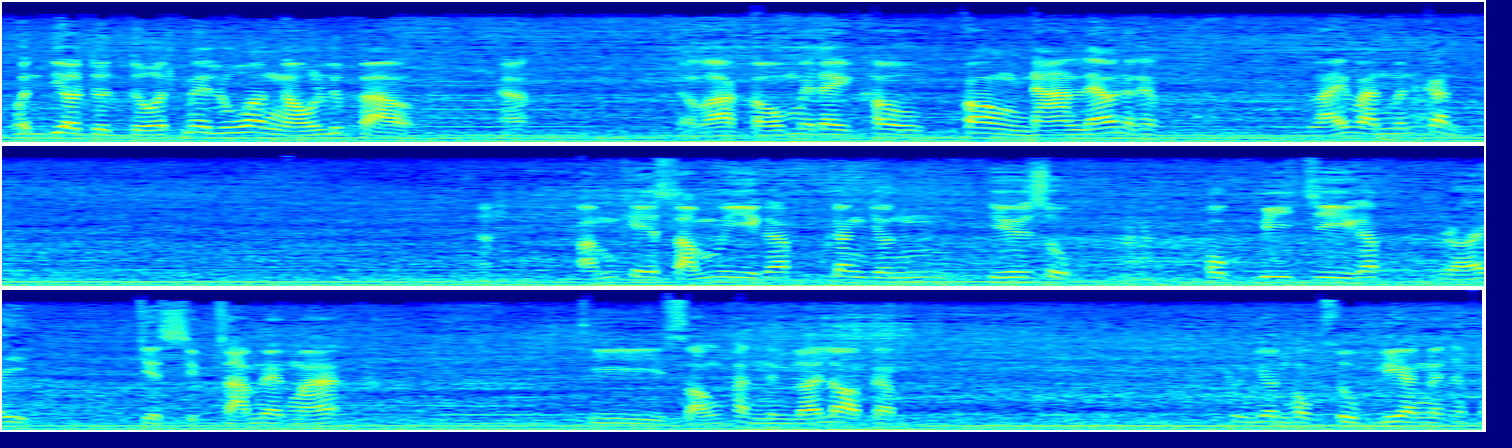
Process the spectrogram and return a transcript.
อยู่คนเดียวโดดๆไม่รู้ว่าเหงาหรือเปล่าครับแต่ว่าเขาไม่ได้เข้ากล้องนานแล้วนะครับ หลายวันเหมือนกันปั๊มเคสัมวีครับเครื่องยนต์ยูสุ 6BG ครับ173แรงม้า ที่2,100รอบครับเครื่องยนต์6สูบเรียงนะครับ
